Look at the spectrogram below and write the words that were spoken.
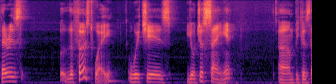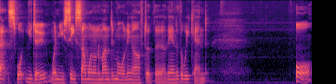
There is the first way, which is you're just saying it um, because that's what you do when you see someone on a Monday morning after the, the end of the weekend. Or,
